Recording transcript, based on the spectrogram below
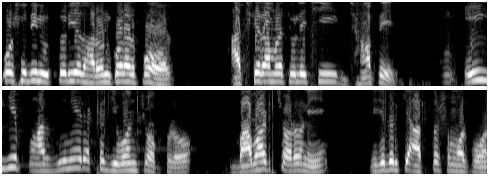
পরশু দিন উত্তরীয় ধারণ করার পর, আজকের আমরা চলেছি ঝাঁপে। এই যে পাঁচ দিনের একটা জীবন চক্র বাবার চরণে নিজেদেরকে আত্মসমর্পণ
